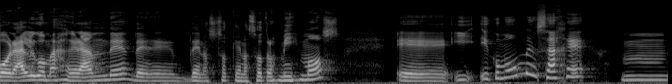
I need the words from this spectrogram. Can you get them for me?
por algo más grande de, que nosotros mismos. Eh, y, como un mensaje mm,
